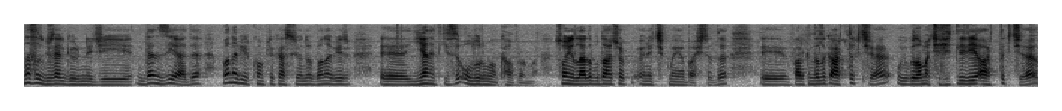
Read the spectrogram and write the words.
nasıl güzel görüneceğinden ziyade bana bir komplikasyonu, bana bir e, yan etkisi olur mu kavramı. Son yıllarda bu daha çok öne çıkmaya başladı. E, farkındalık arttıkça, uygulama çeşitliliği arttıkça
